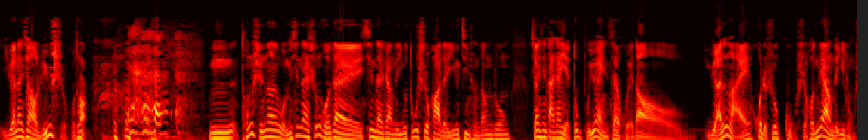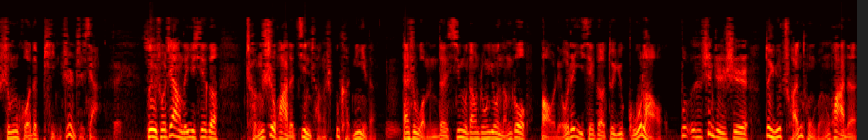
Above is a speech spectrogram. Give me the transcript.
原来叫吕史胡同。嗯，同时呢，我们现在生活在现在这样的一个都市化的一个进程当中，相信大家也都不愿意再回到原来或者说古时候那样的一种生活的品质之下。对，所以说这样的一些个城市化的进程是不可逆的。嗯，但是我们的心目当中又能够保留着一些个对于古老不，甚至是对于传统文化的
